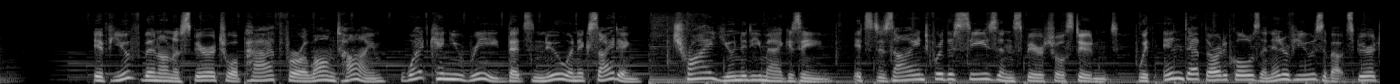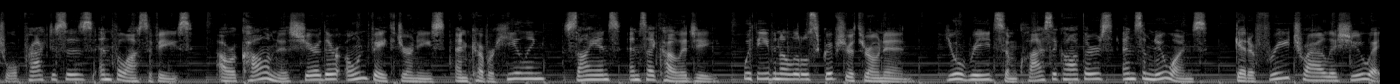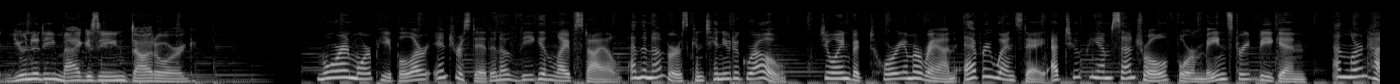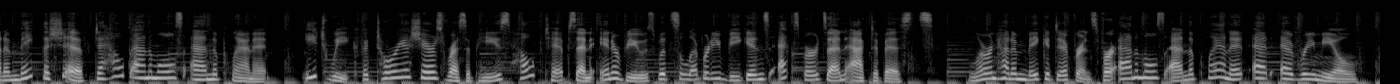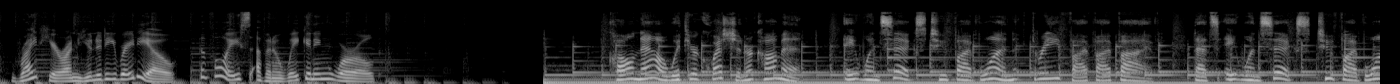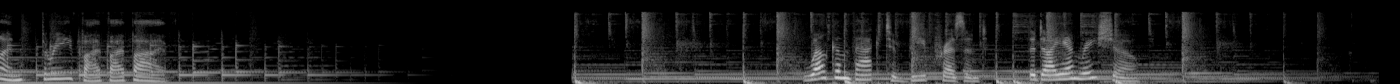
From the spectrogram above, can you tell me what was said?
If you've been on a spiritual path for a long time, what can you read that's new and exciting? Try Unity Magazine. It's designed for the seasoned spiritual student with in depth articles and interviews about spiritual practices and philosophies. Our columnists share their own faith journeys and cover healing, science, and psychology, with even a little scripture thrown in. You'll read some classic authors and some new ones. Get a free trial issue at unitymagazine.org. More and more people are interested in a vegan lifestyle, and the numbers continue to grow. Join Victoria Moran every Wednesday at 2 p.m. Central for Main Street Vegan and learn how to make the shift to help animals and the planet. Each week, Victoria shares recipes, health tips, and interviews with celebrity vegans, experts, and activists. Learn how to make a difference for animals and the planet at every meal. Right here on Unity Radio, the voice of an awakening world. Call now with your question or comment. 816 251 3555. That's 816 251 3555. Welcome back to Be Present, the Diane Ray Show.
